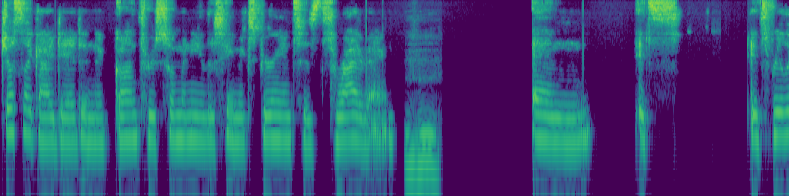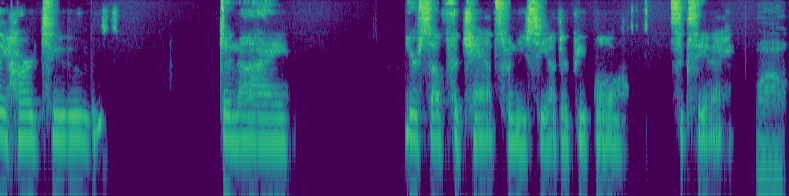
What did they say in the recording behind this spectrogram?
just like I did and had gone through so many of the same experiences thriving. hmm And it's it's really hard to deny yourself the chance when you see other people succeeding. Wow.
